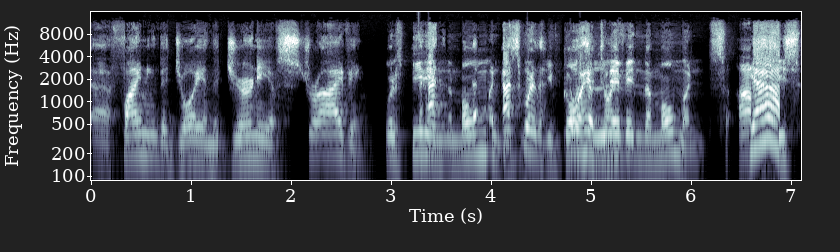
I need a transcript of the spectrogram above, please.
uh, finding the joy in the journey of striving. Well, it's being that, in the moment. That's where the, you've got go ahead, to live in the moment. yeah, it's,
